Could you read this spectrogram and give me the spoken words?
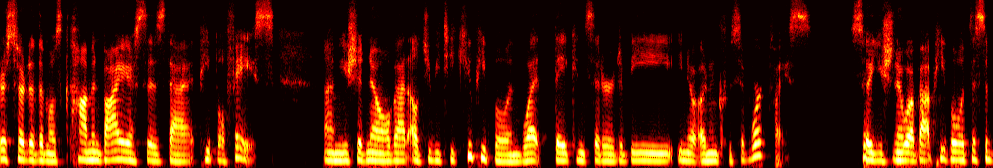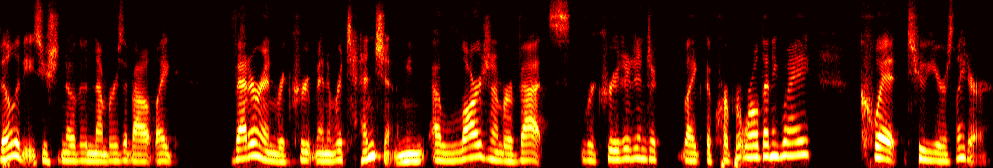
are sort of the most common biases that people face? Um, you should know about lgbtq people and what they consider to be you know an inclusive workplace. So you should know about people with disabilities. You should know the numbers about like veteran recruitment and retention. I mean, a large number of vets recruited into like the corporate world anyway quit two years later.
